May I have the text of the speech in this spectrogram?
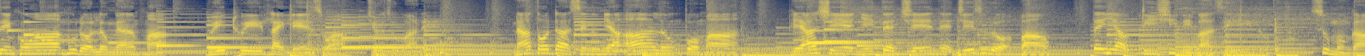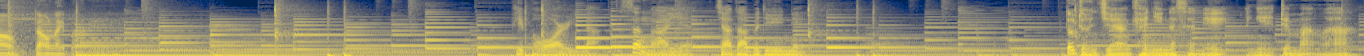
စဉ်ခွန်အားမှုတော်လုပ်ငန်းမှရွေးထွေးလှိုက်လဲစွာကြိုဆိုပါတယ်။နာတော်တာစင်သူများအားလုံးအပေါ်မှာဖះရှင်ရဲ့ညီသက်ခြင်းနဲ့ကျေးဇူးတော်အပေါင်းတက်ရောက်တည်ရှိနေပါစေလို့ဆုမွန်ကောင်းတောင်းလိုက်ပါတယ်။ဖေဖော်ဝါရီလ15ရက်ဇာတာပတိနေ့တုတ်တန်ကျန်ခန်းကြီး20နဲ့အငယ်1မှ5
